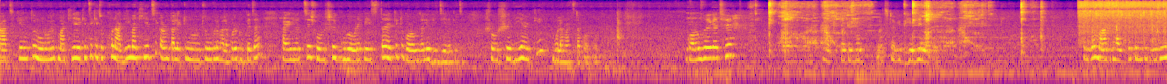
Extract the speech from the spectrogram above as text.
মাছ কিন্তু নুন, হলুদ মাখিয়ে রেখেছি। কিছুক্ষণ আগেই মাখিয়েছি, কারণ তাহলে একটু নুন চুনগুলো ভালো করে ঢুকে যায়। আর এই হচ্ছে সর্ষে গুঁড়ো মানে পেস্টটা আর কি একটু গরম জলে ভিজিয়ে রেখেছি। সর্ষে দিয়ে আর কি ভোলা মাছটা করব। গরম হয়ে গেছে। মাছটাকে ভেজে নেব। মাছ ভাজতে কিন্তু দিয়ে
